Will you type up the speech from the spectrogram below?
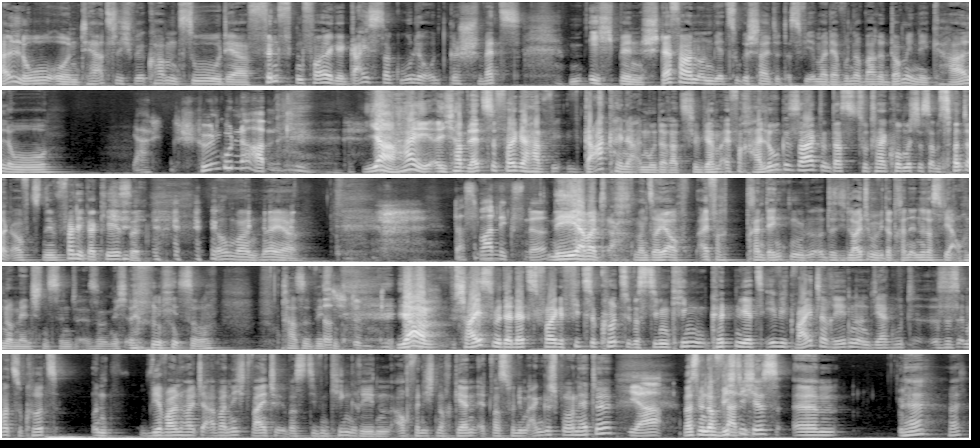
Hallo und herzlich willkommen zu der fünften Folge Geister, Gule und Geschwätz. Ich bin Stefan und mir zugeschaltet ist wie immer der wunderbare Dominik. Hallo. Ja, schönen guten Abend. Ja, hi. Ich habe letzte Folge hab gar keine Anmoderation. Wir haben einfach Hallo gesagt und das ist total komisch ist am Sonntag aufzunehmen. Völliger Käse. oh Mann, naja. Das war nix, ne? Nee, aber ach, man soll ja auch einfach dran denken oder die Leute mal wieder dran erinnern, dass wir auch nur Menschen sind. Also nicht irgendwie so krasse Wesen. Das stimmt. Ja, scheiße mit der letzten Folge. Viel zu kurz über Stephen King. Könnten wir jetzt ewig weiterreden und ja gut, es ist immer zu kurz. Und wir wollen heute aber nicht weiter über Stephen King reden, auch wenn ich noch gern etwas von ihm angesprochen hätte. Ja. Was mir noch wichtig ist, ähm, hä? Was?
